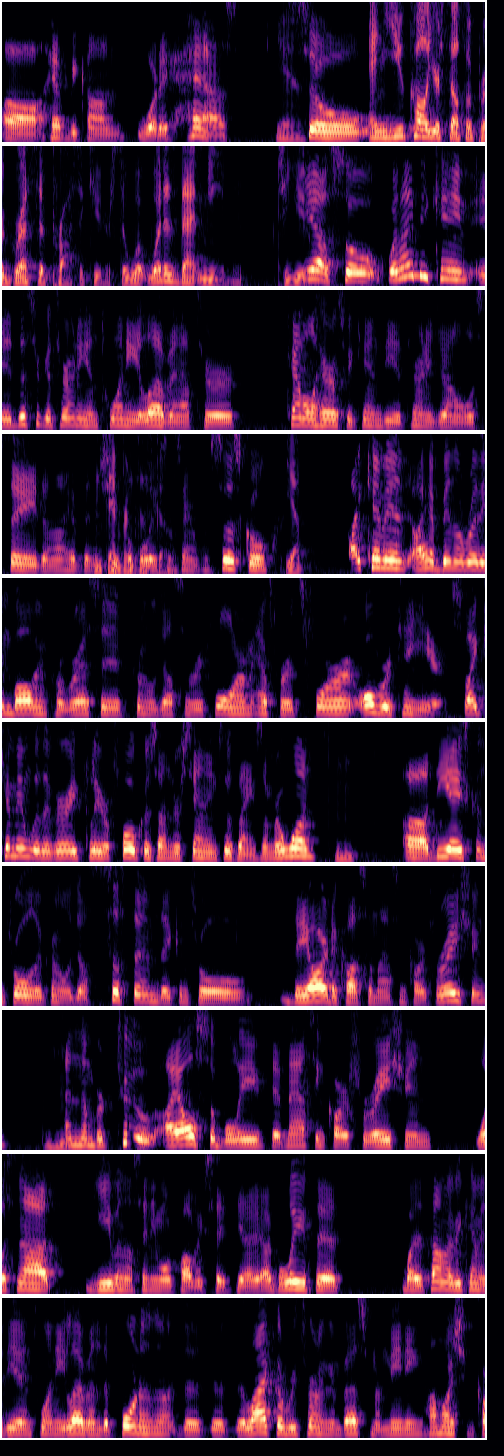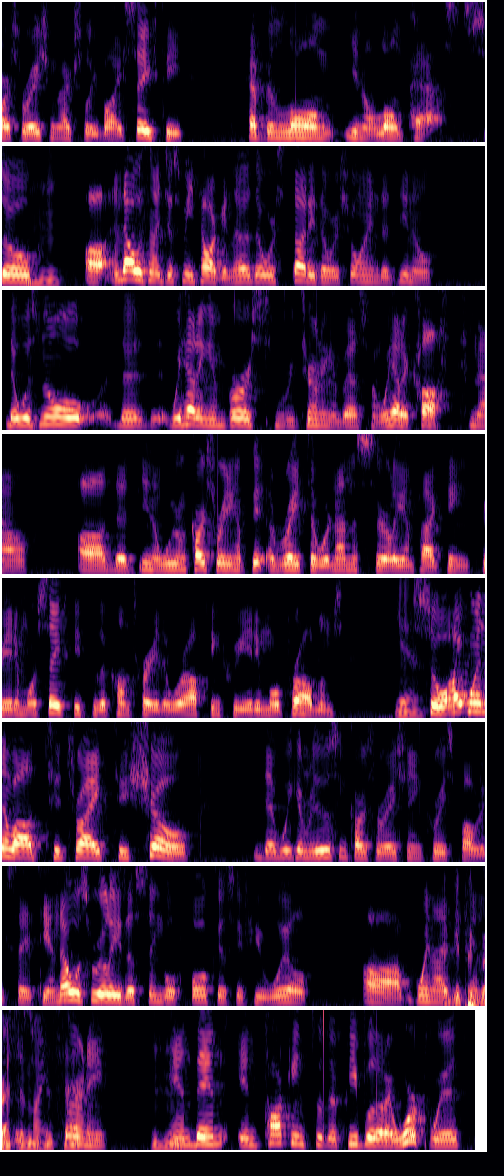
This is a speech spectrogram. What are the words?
uh, have become what it has. Yeah. So and you call yourself a progressive prosecutor. So what what does that mean to you? Yeah. So when I became a district attorney in 2011, after Kamala Harris became the Attorney General of the state, and I have been in chief of police in San Francisco. Yep. I came in, I have been already involved in progressive criminal justice reform efforts for over 10 years. So I came in with a very clear focus, understanding two things. Number one, mm-hmm. uh, DAs control the criminal justice system, they control, they are the cause of mass incarceration. Mm-hmm. And number two, I also believe that mass incarceration was not giving us any more public safety. I, I believe that by the time I became a DA in 2011, the point of the, the, the lack of return on investment, meaning how much incarceration actually buys safety, have been long, you know, long past. So, mm-hmm. uh, and that was not just me talking. There, there, were studies that were showing that, you know, there was no, the, the we had an inverse returning investment. We had a cost now uh, that, you know, we were incarcerating at rates that were not necessarily impacting, creating more safety. To the contrary, that were often creating more problems. Yeah. So I went about to try to show that we can reduce incarceration, increase public safety, and that was really the single focus, if you will, uh, when I the became progressive mindset. attorney. Mm-hmm. And then in talking to the people that I work with,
